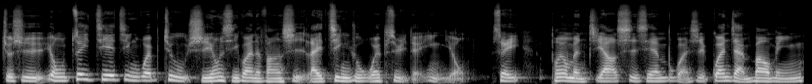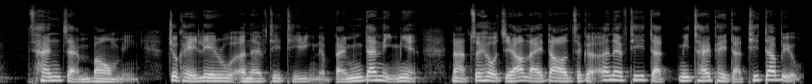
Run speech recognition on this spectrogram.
就是用最接近 Web Two 使用习惯的方式来进入 Web Three 的应用。所以朋友们只要事先不管是观展报名、参展报名，就可以列入 NFT 提领的白名单里面。那最后只要来到这个 NFT 的 m e t t a i p e i 的 TW，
